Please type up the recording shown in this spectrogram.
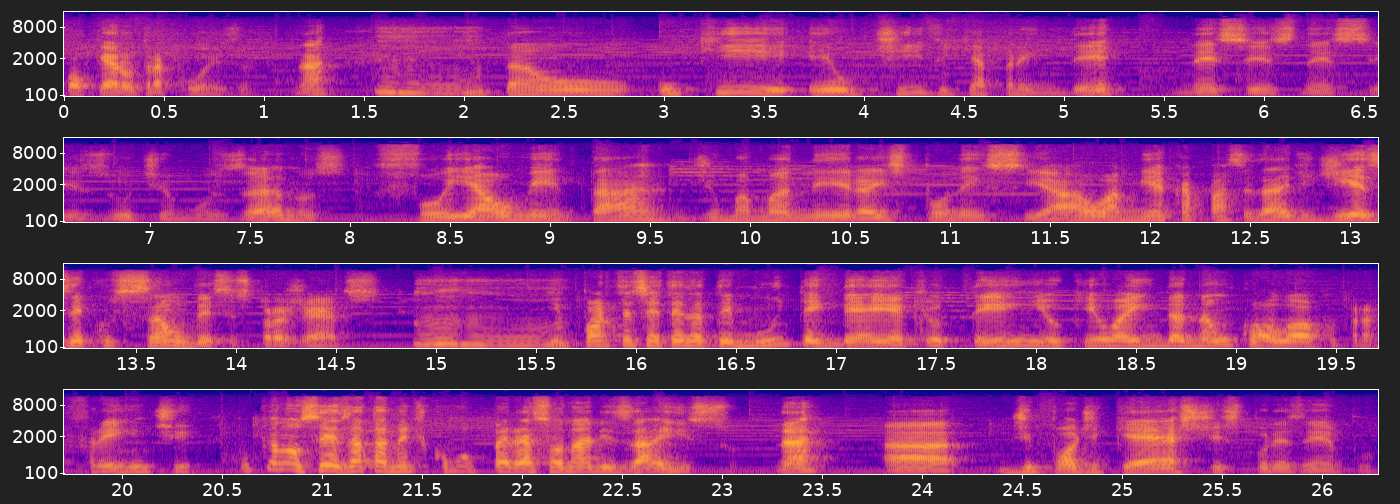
qualquer outra coisa, né? Uhum. Então, o que eu tive que aprender nesses, nesses últimos anos foi aumentar de uma maneira exponencial a minha capacidade de execução desses projetos. Uhum. E pode ter certeza, tem muita ideia que eu tenho que eu ainda não coloco para frente, porque eu não sei exatamente como operacionalizar isso, né? ah, de podcasts, por exemplo.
